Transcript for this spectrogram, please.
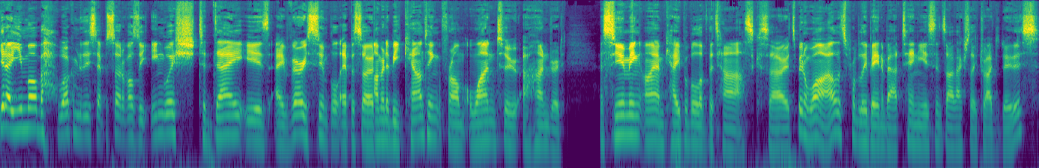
G'day, you mob. Welcome to this episode of Aussie English. Today is a very simple episode. I'm going to be counting from 1 to 100, assuming I am capable of the task. So it's been a while. It's probably been about 10 years since I've actually tried to do this.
